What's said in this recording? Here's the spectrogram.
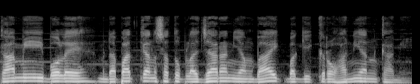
kami boleh mendapatkan satu pelajaran yang baik bagi kerohanian kami.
